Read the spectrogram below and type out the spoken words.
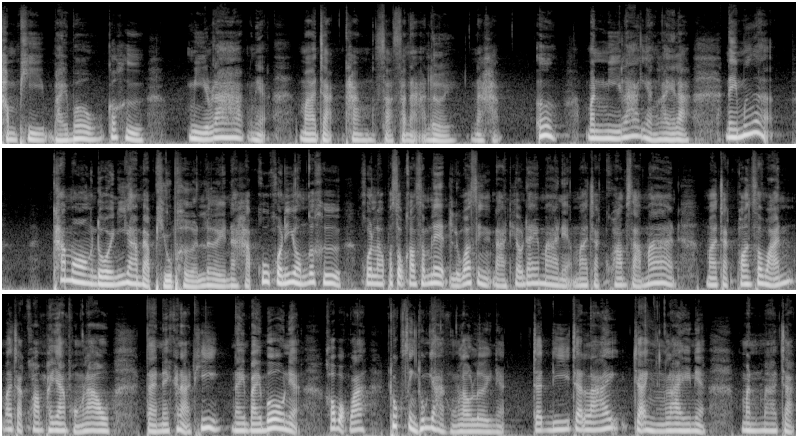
คัมภีร์ไบเบิลก็คือมีรากเนี่ยมาจากทางศาสนาเลยนะครับ เออ มันมีรากอย่างไรล่ะ ในเมื่อ ถ้ามองโดยนิยามแบบผิวเผินเลยนะครับ คู่คนนิยมก็คือคนเราประสบความสำเร็จหรือว่าสิ่งต่างๆที่เราได้มาเนี่ยมาจากความสามารถ มาจากพรสวรรค์มาจากความพยายามของเรา แต่ในขณะที่ในไบเบิลเนี่ยเขาบอกว่าทุกสิ่งทุกอย่างของเราเลยเนี่ยจะดีจะร้ายจะอย่างไรเนี่ยมันมาจาก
